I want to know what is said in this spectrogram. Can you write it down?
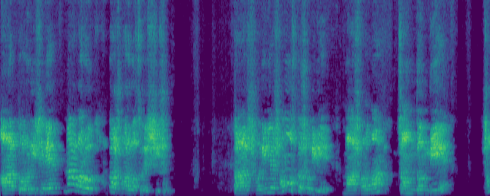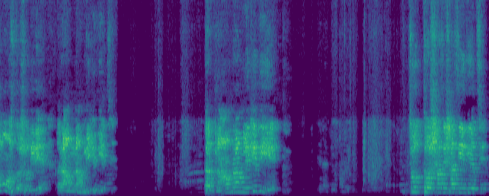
আর তরুণী সেনের না বালক দশ বারো বছরের শিশু। তার শরীরে সমস্ত শরীরে মা শর্মা চন্দন দিয়ে সমস্ত শরীরে রাম নাম লিখে দিয়েছে। তার রাম রাম লিখে দিয়ে যুদ্ধ সাজে সাজিয়ে দিয়েছে।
